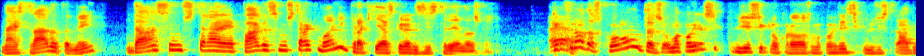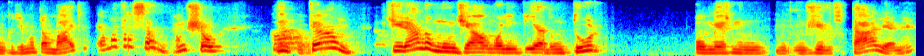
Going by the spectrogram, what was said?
na estrada também dá-se um é, paga-se um start money para que as grandes estrelas venham. Porque, é. no final das contas, uma corrida de ciclocross, uma corrida de ciclo de estrada, uma corrida de mountain bike é uma atração, é um show. Claro. Então, tirando um Mundial, uma Olimpíada, um Tour, ou mesmo um, um, Giro de Itália, né?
